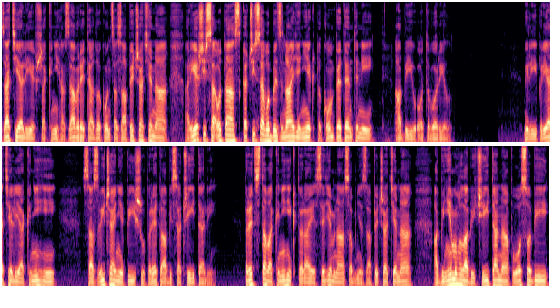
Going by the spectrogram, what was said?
Zatiaľ je však kniha zavretá, dokonca zapečatená a rieši sa otázka, či sa vôbec nájde niekto kompetentný, aby ju otvoril. Milí priatelia, knihy sa zvyčajne píšu preto, aby sa čítali. Predstava knihy, ktorá je sedemnásobne zapečatená, aby nemohla byť čítaná, pôsobí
